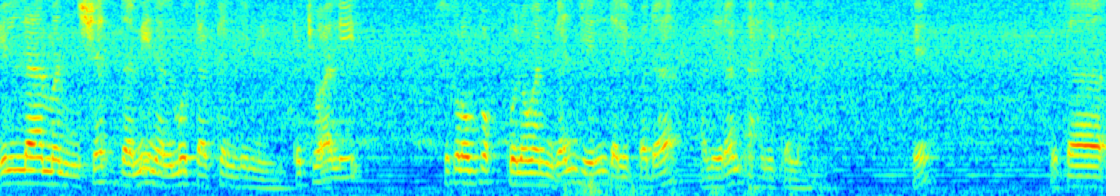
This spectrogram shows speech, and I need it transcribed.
illa man syadda minal mutakallimin kecuali sekelompok golongan ganjil daripada aliran ahli kalam. Okey. Kata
